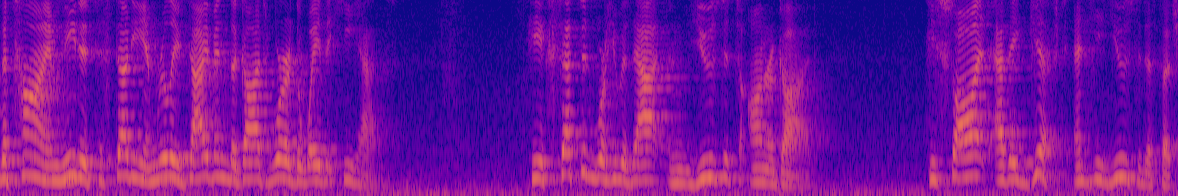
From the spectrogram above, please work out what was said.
the time needed to study and really dive into God's word the way that he has. He accepted where he was at and used it to honor God. He saw it as a gift and he used it as such.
